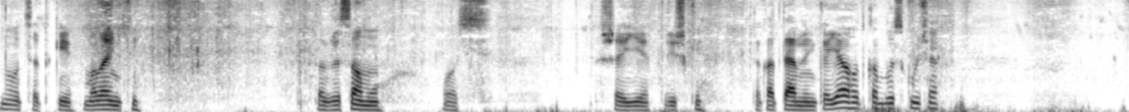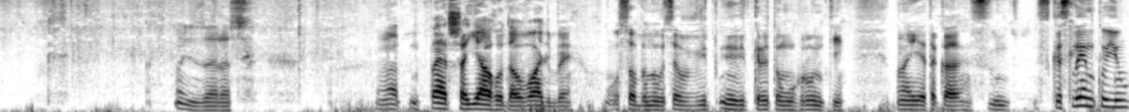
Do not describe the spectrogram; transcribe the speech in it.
Ну це такі маленькі. Так же само ось ще є трішки така темненька ягодка блискуча. Ось зараз. Перша ягода в Альби, особливо це в відкритому ґрунті. Вона є така з кислинкою,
